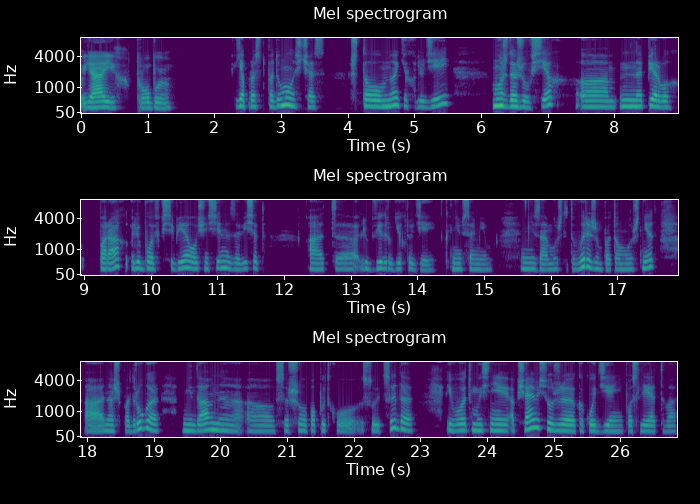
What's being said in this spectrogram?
я их пробую. Я просто подумала сейчас, что у многих людей, может даже у всех, э, на первых порах любовь к себе очень сильно зависит от э, любви других людей к ним самим. Не знаю, может, это вырежем потом, может, нет. А наша подруга недавно э, совершила попытку суицида, и вот мы с ней общаемся уже какой день после этого.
